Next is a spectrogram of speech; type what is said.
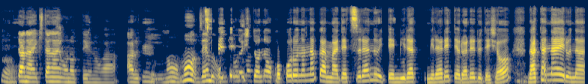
汚い、汚いものっていうのがあるっていうのも全部すべての人の心の中まで貫いて見ら見られておられるでしょ？ナタナエルな、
